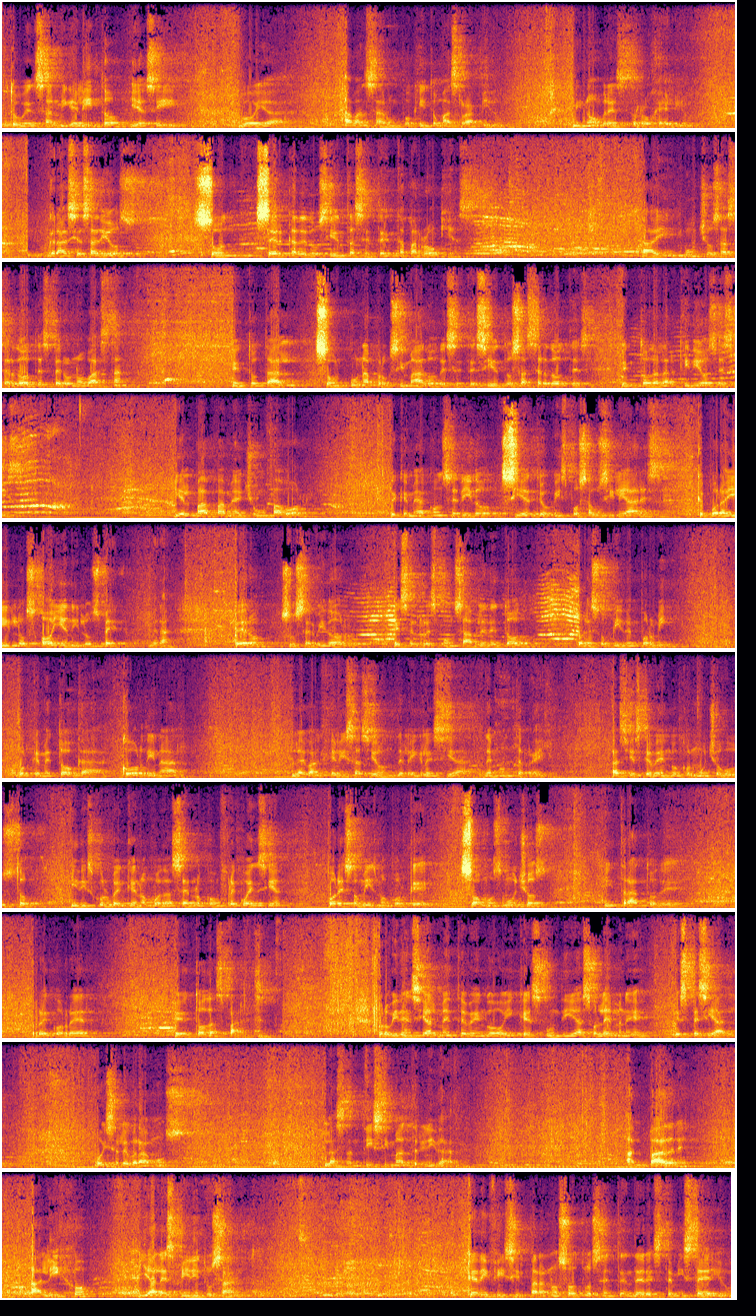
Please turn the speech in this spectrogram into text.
estuve en San Miguelito y así voy a avanzar un poquito más rápido. Mi nombre es Rogelio. Gracias a Dios son cerca de 270 parroquias. Hay muchos sacerdotes, pero no bastan. En total son un aproximado de 700 sacerdotes en toda la arquidiócesis. Y el Papa me ha hecho un favor de que me ha concedido siete obispos auxiliares que por ahí los oyen y los ven, ¿verdad? Pero su servidor es el responsable de todo, por eso piden por mí, porque me toca coordinar la evangelización de la iglesia de Monterrey. Así es que vengo con mucho gusto y disculpen que no puedo hacerlo con frecuencia, por eso mismo, porque somos muchos y trato de recorrer eh, todas partes. Providencialmente vengo hoy, que es un día solemne, especial. Hoy celebramos la Santísima Trinidad, al Padre, al Hijo y al Espíritu Santo. Qué difícil para nosotros entender este misterio.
